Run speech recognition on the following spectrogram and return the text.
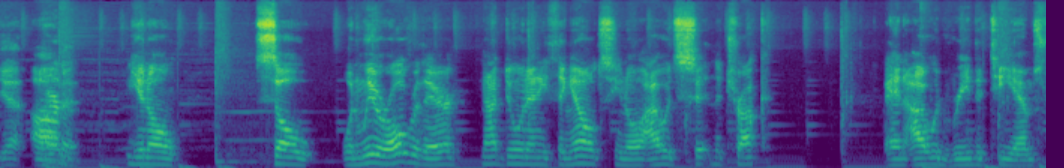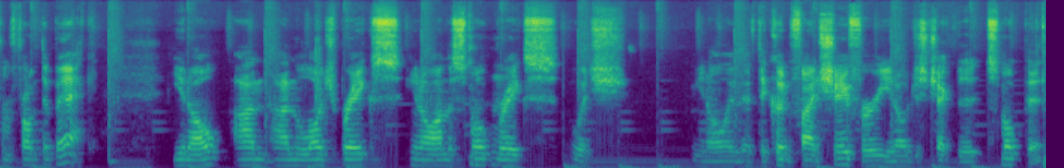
yeah. Um, it. you know so when we were over there not doing anything else you know i would sit in the truck and i would read the tms from front to back you know on on the lunch breaks you know on the smoke Mhm. breaks which you know if, they couldn't find schaefer you know just check the smoke pit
